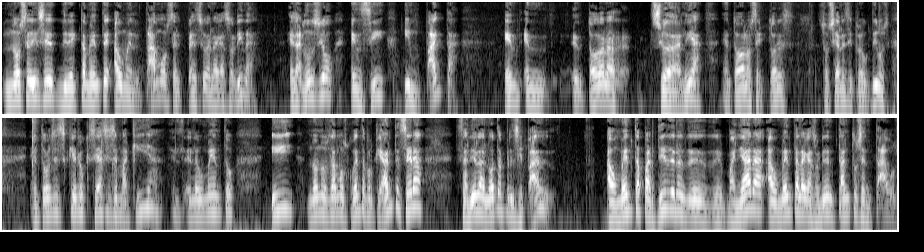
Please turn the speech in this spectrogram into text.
no se dice directamente aumentamos el precio de la gasolina. El anuncio en sí impacta en, en, en toda la ciudadanía, en todos los sectores sociales y productivos. Entonces, ¿qué es lo que se hace? Se maquilla el, el aumento y no nos damos cuenta, porque antes era, salía la nota principal, aumenta a partir de, la- de- mañana, aumenta la gasolina en tantos centavos.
